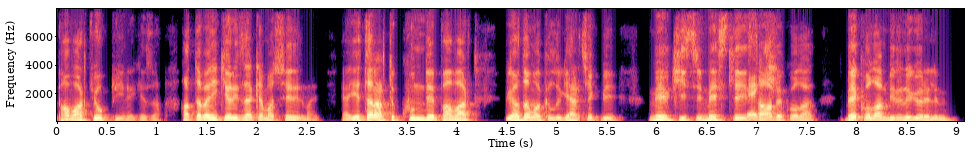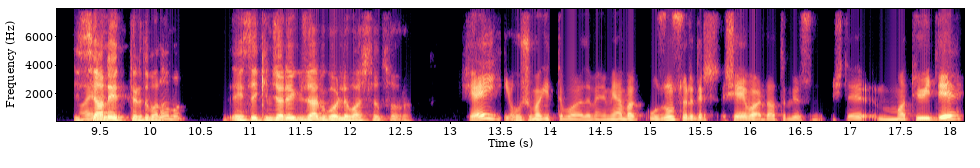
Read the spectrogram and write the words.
Pavard yoktu yine keza. Hatta ben ilk yarı izlerken maç şey dedim hani ya yeter artık Kunde Pavard bir adam akıllı gerçek bir mevkisi mesleği Bek. sağ bek olan bek olan birini görelim. İsyan Aynen. ettirdi bana ama neyse ikinci araya güzel bir golle başladı sonra. Şey hoşuma gitti bu arada benim. Yani bak uzun süredir şey vardı hatırlıyorsun. İşte Matuidi,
